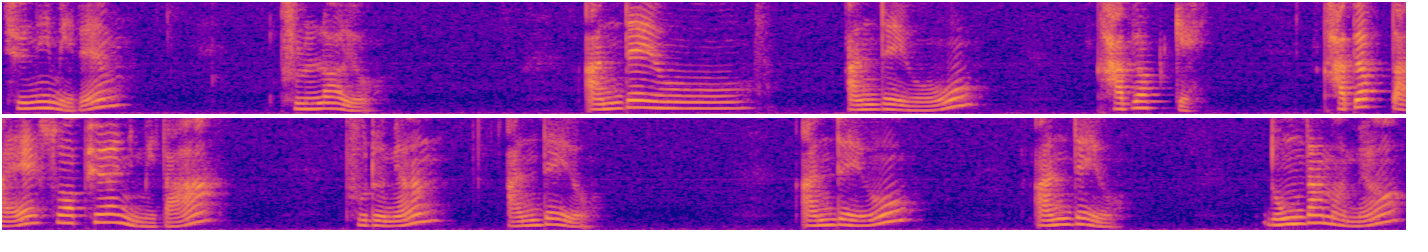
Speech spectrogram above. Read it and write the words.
주님 이름 불러요. 안 돼요. 안 돼요. 가볍게. 가볍다의 수어 표현입니다. 부르면 안 돼요. 안 돼요. 안 돼요. 농담하며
